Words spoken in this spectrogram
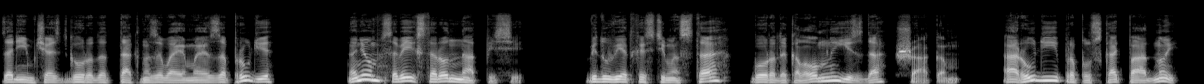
за ним часть города, так называемое Запрудье. На нем с обеих сторон надписи. Ввиду ветхости моста, города Коломны езда шагом. Орудии пропускать по одной.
